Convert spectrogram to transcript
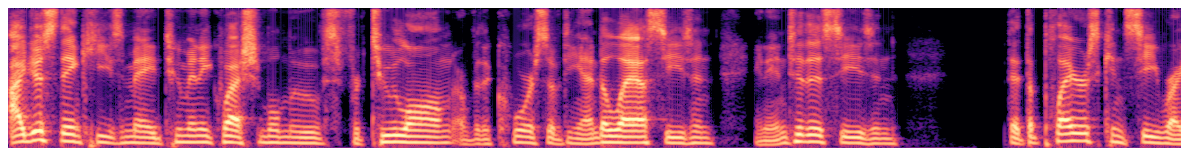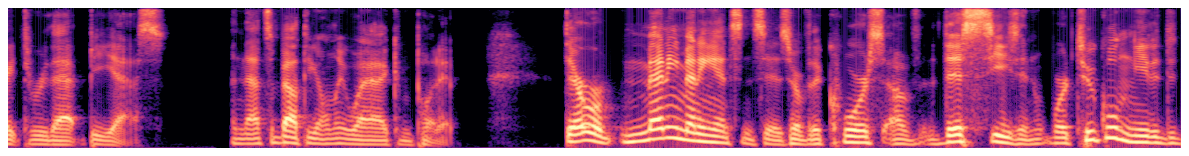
I just think he's made too many questionable moves for too long over the course of the end of last season and into this season that the players can see right through that BS. And that's about the only way I can put it. There were many, many instances over the course of this season where Tuchel needed to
